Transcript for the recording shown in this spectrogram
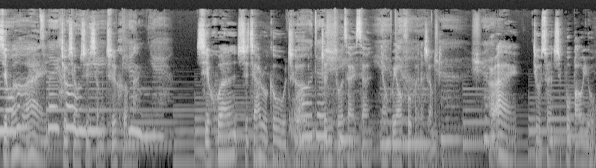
喜欢和爱就像是想吃和买。喜欢是加入购物车斟酌再三要不要付款的商品，而爱就算是不包邮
